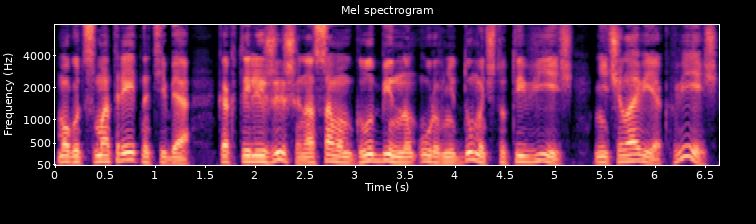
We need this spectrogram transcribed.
могут смотреть на тебя, как ты лежишь, и на самом глубинном уровне думать, что ты вещь, не человек, вещь,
